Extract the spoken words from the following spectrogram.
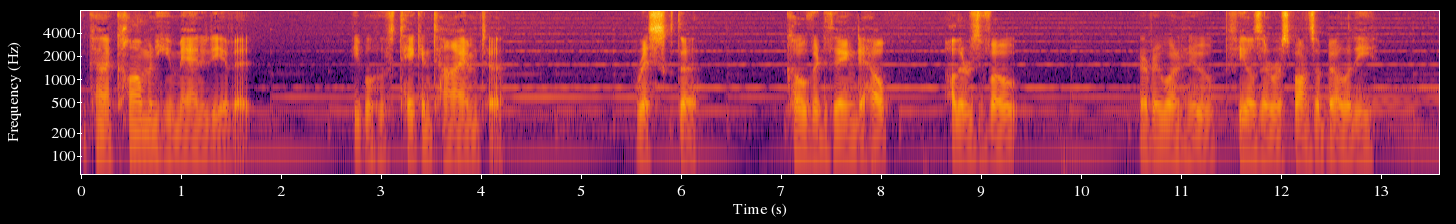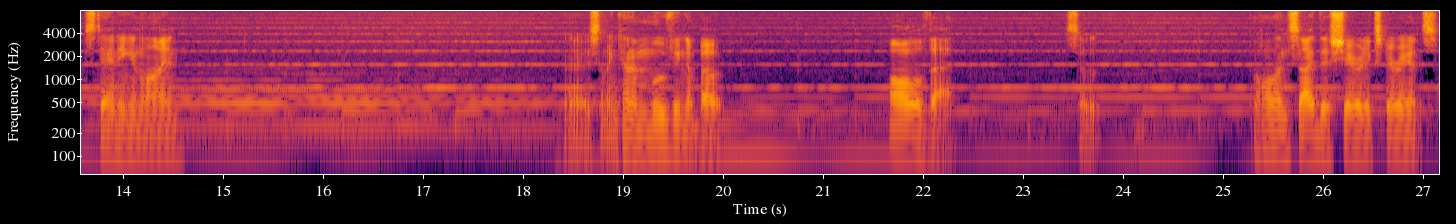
The kind of common humanity of it people who've taken time to risk the COVID thing to help others vote, everyone who feels a responsibility standing in line. There's something kind of moving about all of that. So, all inside this shared experience.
